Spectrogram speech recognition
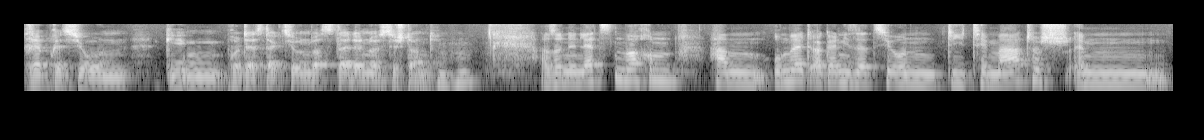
Repressionen, gegen Protestaktionen? Was ist da der neueste Stand? Mhm. Also in den letzten Wochen haben Umweltorganisationen, die thematisch im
